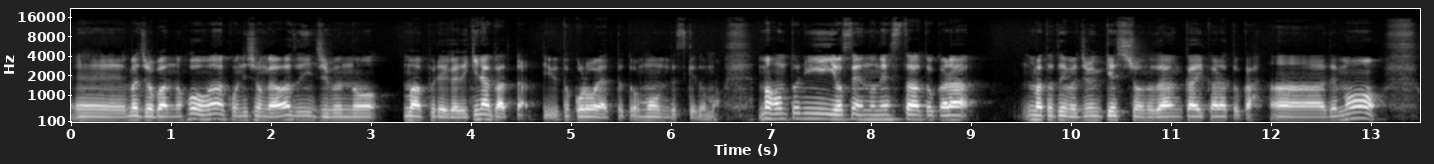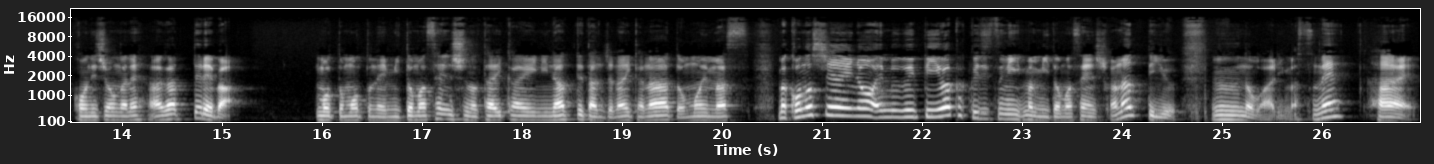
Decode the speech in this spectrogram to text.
えーまあ、序盤の方はコンディションが合わずに自分のまあ、プレーができなかったっていうところをやったと思うんですけども、まあ、本当に予選のね、スタートから、まあ、例えば準決勝の段階からとか、あーでも、コンディションがね、上がってれば、もっともっとね、三笘選手の大会になってたんじゃないかなと思います。まあ、この試合の MVP は確実に、まあ、三笘選手かなっていうのはありますね。はい。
